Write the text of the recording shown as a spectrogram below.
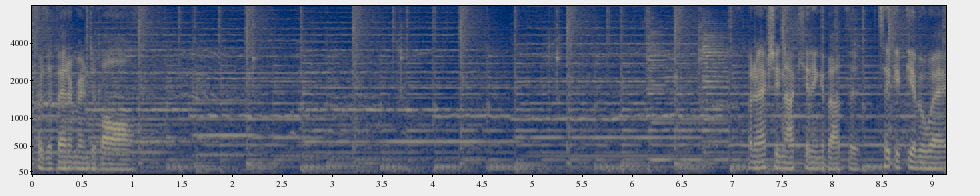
For the betterment of all. But I'm actually not kidding about the ticket giveaway.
